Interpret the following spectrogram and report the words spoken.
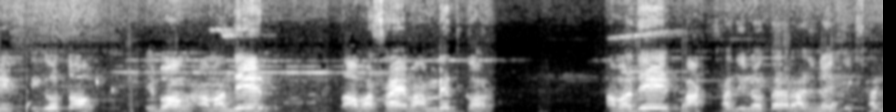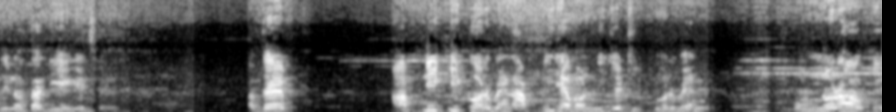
ব্যক্তিগত এবং আমাদের বাবা সাহেব আম্বেদকর আমাদের বাক স্বাধীনতা রাজনৈতিক স্বাধীনতা দিয়ে গেছে। অতএব আপনি কি করবেন, আপনি যেমন নিজে ঠিক করবেন, অন্যরাও কি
